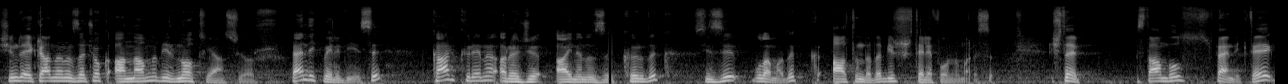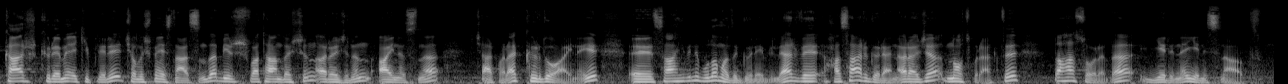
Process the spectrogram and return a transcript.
Şimdi ekranlarınızda çok anlamlı bir not yansıyor. Pendik Belediyesi kar küreme aracı aynanızı kırdık, sizi bulamadık. Altında da bir telefon numarası. İşte İstanbul Pendik'te kar küreme ekipleri çalışma esnasında bir vatandaşın aracının aynasına çarparak kırdı o aynayı. Ee, sahibini bulamadı görevliler ve hasar gören araca not bıraktı. Daha sonra da yerine yenisini aldı.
